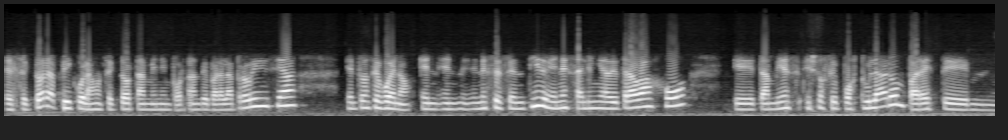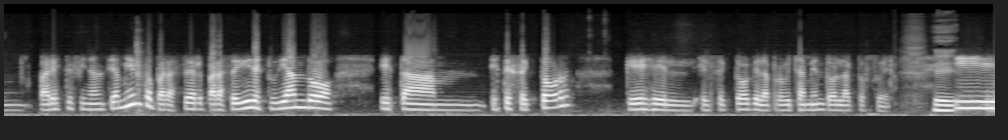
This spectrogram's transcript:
el sector apícola es un sector también importante para la provincia, entonces bueno, en, en, ese sentido y en esa línea de trabajo eh, también ellos se postularon para este mm, para este financiamiento para hacer para seguir estudiando esta mm, este sector que es el, el sector del aprovechamiento del lactosuero. Eh, y,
